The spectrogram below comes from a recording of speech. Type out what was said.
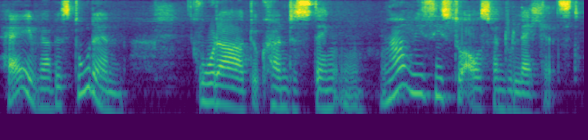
hey, wer bist du denn? Oder du könntest denken, na, wie siehst du aus, wenn du lächelst?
